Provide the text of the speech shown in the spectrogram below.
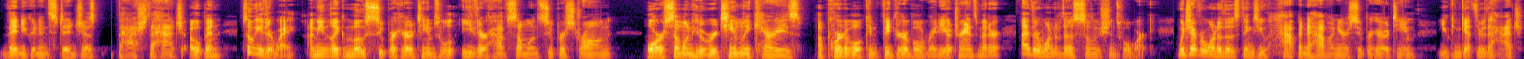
then you can instead just bash the hatch open. So either way, I mean, like most superhero teams will either have someone super strong or someone who routinely carries a portable configurable radio transmitter, either one of those solutions will work. Whichever one of those things you happen to have on your superhero team, you can get through the hatch.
